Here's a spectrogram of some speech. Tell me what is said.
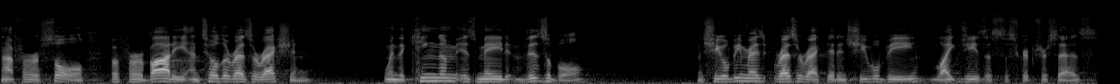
not for her soul, but for her body until the resurrection when the kingdom is made visible, and she will be res- resurrected, and she will be like Jesus, the scripture says,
